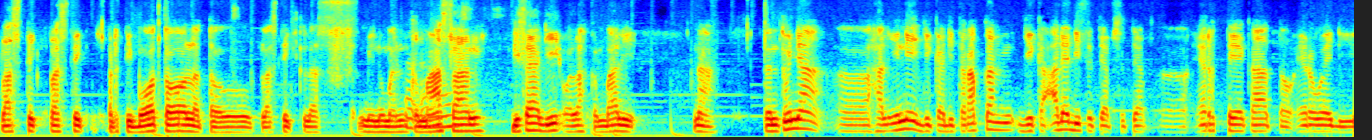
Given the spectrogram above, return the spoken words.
plastik-plastik seperti botol atau plastik gelas minuman kemasan bisa diolah kembali. Nah, tentunya uh, hal ini jika diterapkan jika ada di setiap-setiap uh, eh, RT atau RW di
